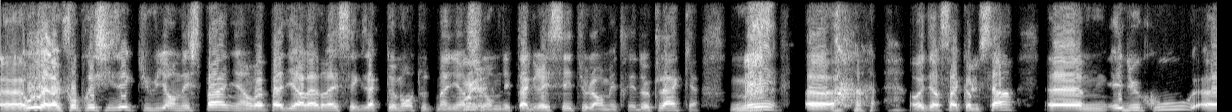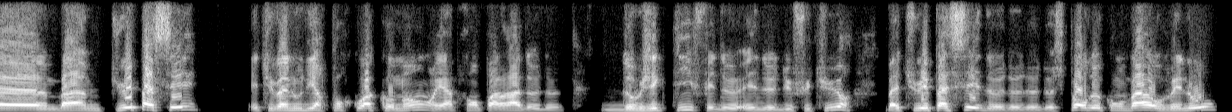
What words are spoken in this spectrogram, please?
Euh, oui, alors il faut préciser que tu vis en Espagne. Hein, on ne va pas dire l'adresse exactement. De toute manière, si on venait t'agresser, tu leur mettrais deux claques. Mais euh, on va dire ça comme ça. Euh, et du coup, bah, tu es passé et tu vas nous dire pourquoi, comment. Et après, on parlera d'objectifs et, de, du futur. Bah, tu es passé de, sport de combat au vélo.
